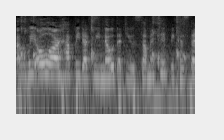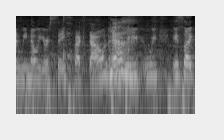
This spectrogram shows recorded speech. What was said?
um, uh, we all are happy that we know that you summited because then we know you're safe back down. Yeah. And we, we it's like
